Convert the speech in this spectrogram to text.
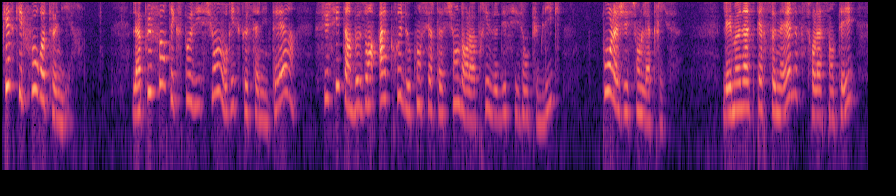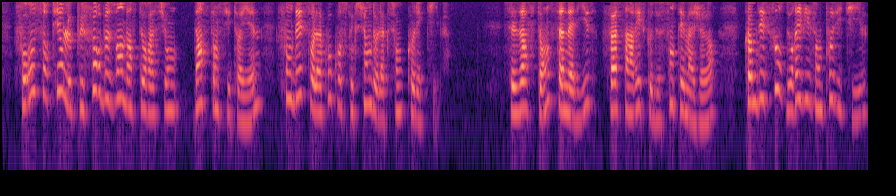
Qu'est-ce qu'il faut retenir? La plus forte exposition aux risques sanitaires suscite un besoin accru de concertation dans la prise de décision publique pour la gestion de la crise. Les menaces personnelles sur la santé feront sortir le plus fort besoin d'instauration d'instances citoyennes fondées sur la co-construction de l'action collective. Ces instances s'analysent face à un risque de santé majeur comme des sources de révision positive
